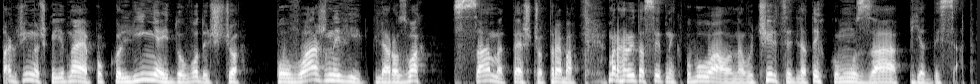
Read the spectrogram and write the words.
Так жіночка єднає покоління і доводить, що поважний вік для розваг саме те, що треба. Маргарита Ситник побувала на вечірці для тих, кому за 50.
